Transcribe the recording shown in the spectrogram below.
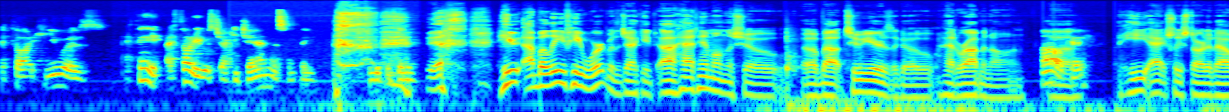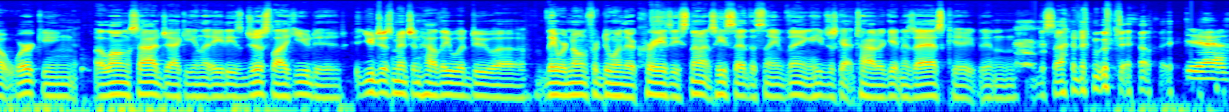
I thought he was I think I thought he was Jackie Chan or something in the beginning. Yeah, he. I believe he worked with Jackie. I had him on the show about two years ago. Had Robin on. Oh, Uh, okay. He actually started out working alongside Jackie in the 80s just like you did. You just mentioned how they would do uh they were known for doing their crazy stunts. He said the same thing. He just got tired of getting his ass kicked and decided to move to LA. Yeah,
